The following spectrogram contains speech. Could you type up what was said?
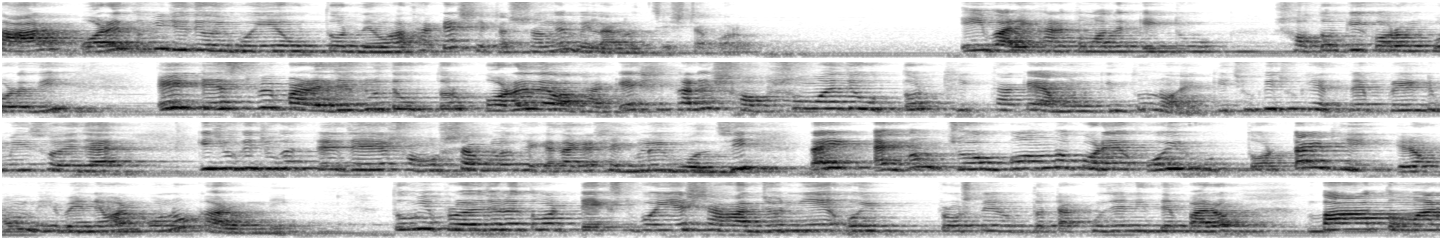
তারপরে তুমি যদি ওই বইয়ে উত্তর দেওয়া থাকে, সেটার সঙ্গে মেলানোর চেষ্টা করো। এইবার এখানে তোমাদেরকে একটু সতর্কীকরণ করে দিই। এই টেস্ট পেপারে যেগুলোতে উত্তর করে দেওয়া থাকে, সেখানে সবসময় যে উত্তর ঠিক থাকে এমন কিন্তু নয়। কিছু কিছু ক্ষেত্রে প্রিন্ট মিস হয়ে যায়, কিছু কিছু ক্ষেত্রে যে সমস্যাগুলো থেকে থাকে সেগুলোই বলছি। তাই একদম চোখ বন্ধ করে ওই উত্তরটাই ঠিক এরকম ভেবে নেওয়ার কোনো কারণ নেই। তুমি প্রয়োজনে তোমার টেক্সট বইয়ের সাহায্য নিয়ে ওই প্রশ্নের উত্তরটা খুঁজে নিতে পারো বা তোমার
